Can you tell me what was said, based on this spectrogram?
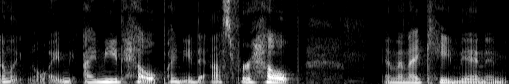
I'm like, no, I, I need help. I need to ask for help. And then I came in and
